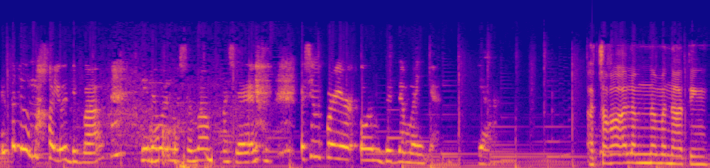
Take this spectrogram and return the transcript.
may paluma kayo, di ba? Di naman masama kasi, kasi for your own good naman yan. Yeah. At saka alam naman nating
